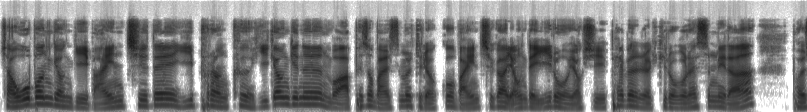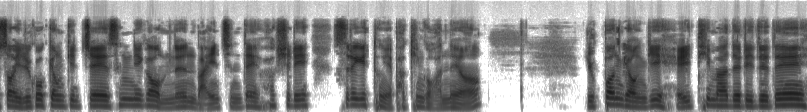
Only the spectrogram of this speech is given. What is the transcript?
자, 5번 경기 마인츠 대 이프랑크. 이 경기는 뭐 앞에서 말씀을 드렸고 마인츠가 0 대 2로 역시 패배를 기록을 했습니다. 벌써 7경기째 승리가 없는 마인츠인데 확실히 쓰레기통에 박힌 것 같네요. 6번 경기 AT 마드리드 대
